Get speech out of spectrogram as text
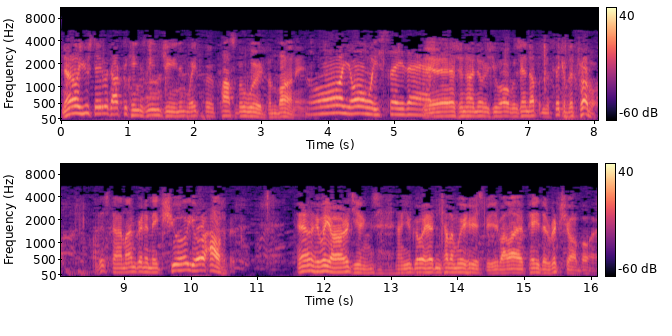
No, you stay with Dr. Kingsley and Jean and wait for a possible word from Barney. Oh, you always say that. Yes, and I notice you always end up in the thick of the trouble. Well, this time I'm going to make sure you're out of it. Well, here we are at Ying's. Now you go ahead and tell him we're here, Speed, while I pay the rickshaw boy.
